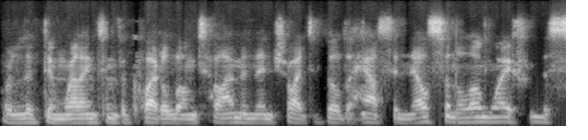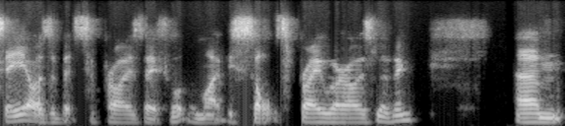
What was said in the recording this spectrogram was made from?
or lived in Wellington for quite a long time and then tried to build a house in Nelson a long way from the sea, I was a bit surprised they thought there might be salt spray where I was living. Um,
